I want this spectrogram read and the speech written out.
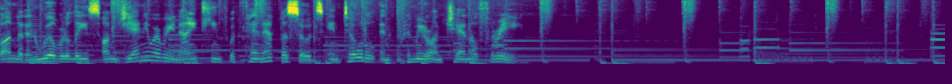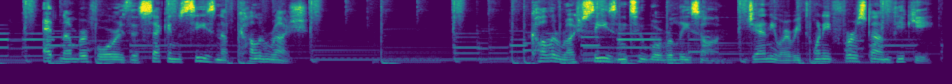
Bundat and will release on January 19th with 10 episodes in total and premiere on Channel 3. At number 4 is the second season of Color Rush. Color Rush Season 2 will release on January 21st on Viki.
